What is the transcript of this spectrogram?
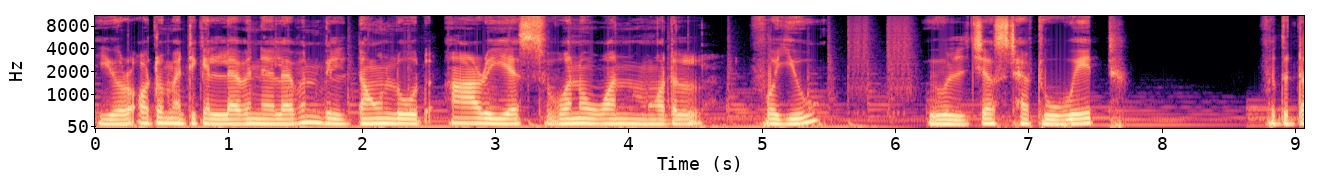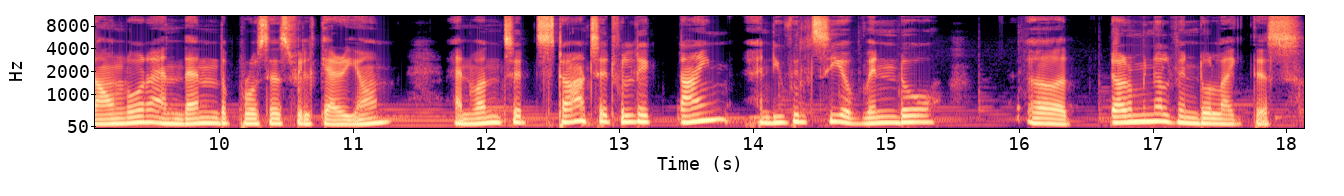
your automatic 1111 will download res 101 model for you. You will just have to wait for the download and then the process will carry on. And once it starts it will take time and you will see a window a terminal window like this.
